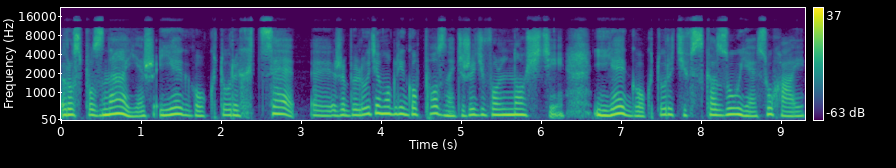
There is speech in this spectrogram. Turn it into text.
rozpoznajesz Jego, który chce, e, żeby ludzie mogli Go poznać, żyć w wolności, i Jego, który ci wskazuje, słuchaj,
